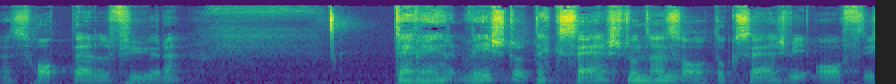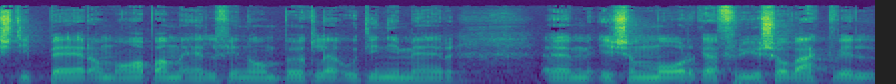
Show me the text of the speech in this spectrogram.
ein Hotel führen, dann weißt du, dann siehst du Mhm. das so. Du siehst, wie oft ist die Bär am Abend um 11 Uhr noch am Bügeln und deine Mehr ähm, ist am Morgen früh schon weg, weil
